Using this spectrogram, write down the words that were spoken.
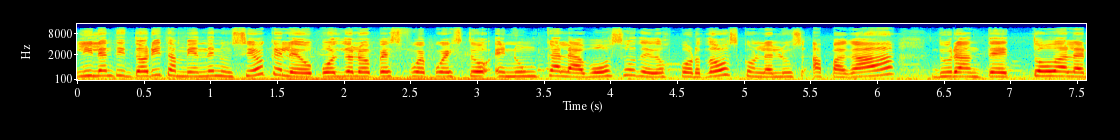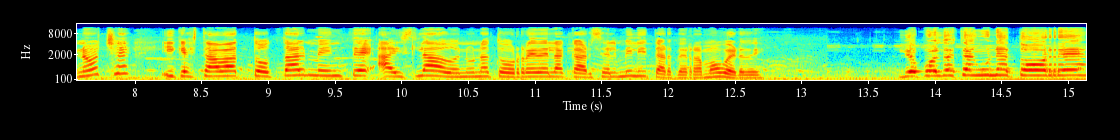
Lilian Tintori también denunció que Leopoldo López fue puesto en un calabozo de 2x2 con la luz apagada durante toda la noche y que estaba totalmente aislado en una torre de la cárcel militar de Ramo Verde. Leopoldo está en una torre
